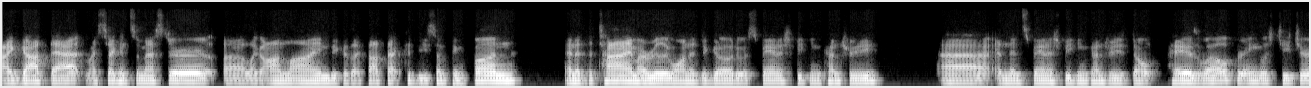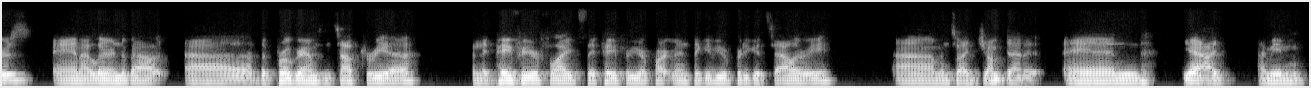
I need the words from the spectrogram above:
I got that my second semester, uh, like online, because I thought that could be something fun. And at the time, I really wanted to go to a Spanish speaking country. Uh, and then Spanish speaking countries don't pay as well for English teachers. And I learned about uh, the programs in South Korea and they pay for your flights, they pay for your apartment, they give you a pretty good salary. Um, and so I jumped at it. And yeah, I, I mean,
